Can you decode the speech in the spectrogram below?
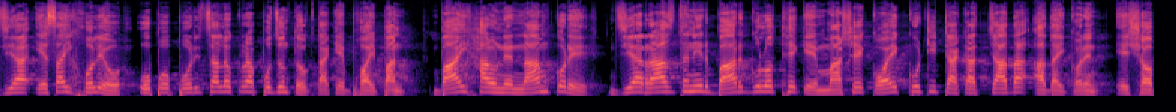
জিয়া এসআই হলেও উপপরিচালকরা পর্যন্ত তাকে ভয় পান। বাই হারুনের নাম করে জিয়া রাজধানীর বারগুলো থেকে মাসে কয়েক কোটি টাকা চাঁদা আদায় করেন। এসব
